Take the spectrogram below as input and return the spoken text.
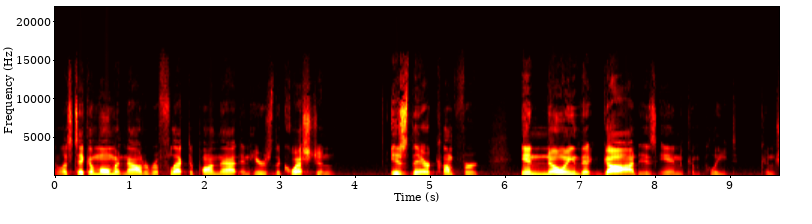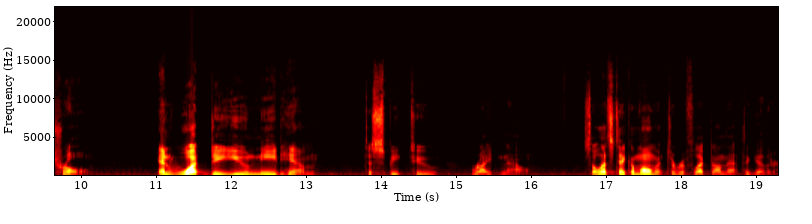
And let's take a moment now to reflect upon that. And here's the question Is there comfort in knowing that God is in complete control? And what do you need Him to speak to right now? So let's take a moment to reflect on that together.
